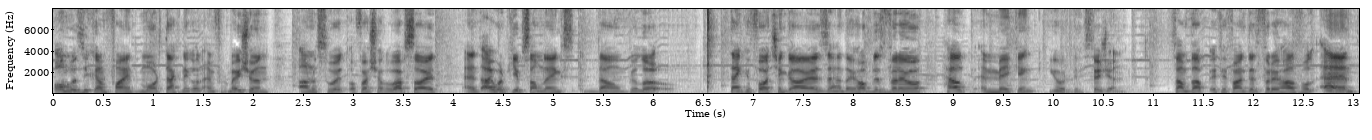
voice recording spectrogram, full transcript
Always you can find more technical information on Swit official website and I will keep some links down below. Thank you for watching guys and I hope this video helped in making your decision. Thumbs up if you find this video helpful and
